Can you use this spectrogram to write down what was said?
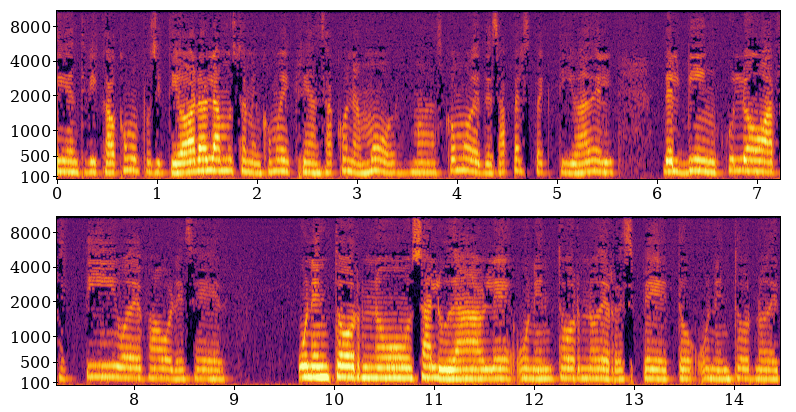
identificado como positivo, ahora hablamos también como de crianza con amor, más como desde esa perspectiva del, del vínculo afectivo, de favorecer un entorno saludable, un entorno de respeto, un entorno de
